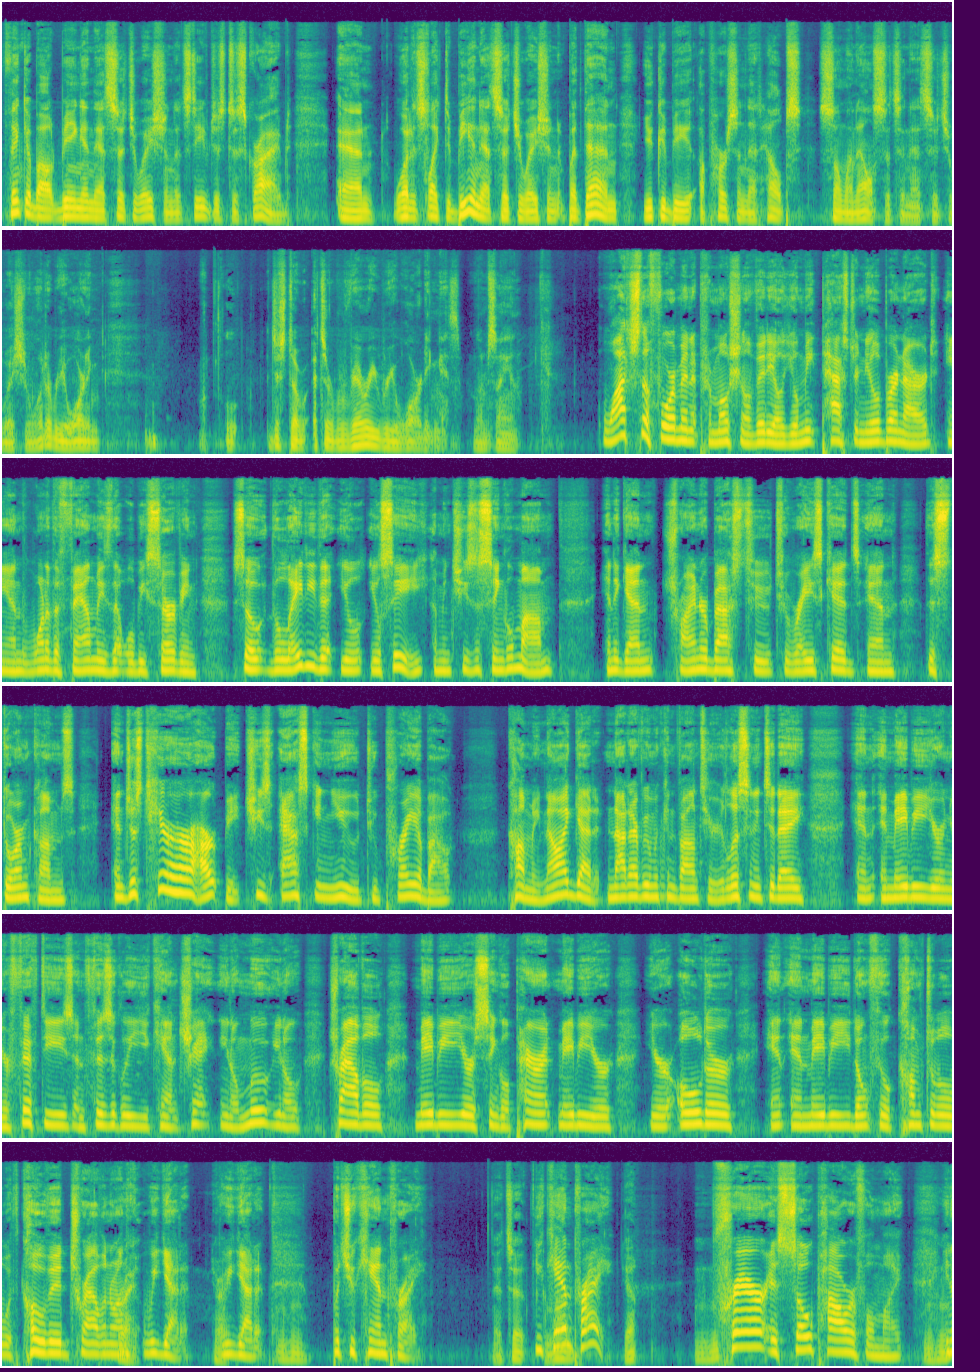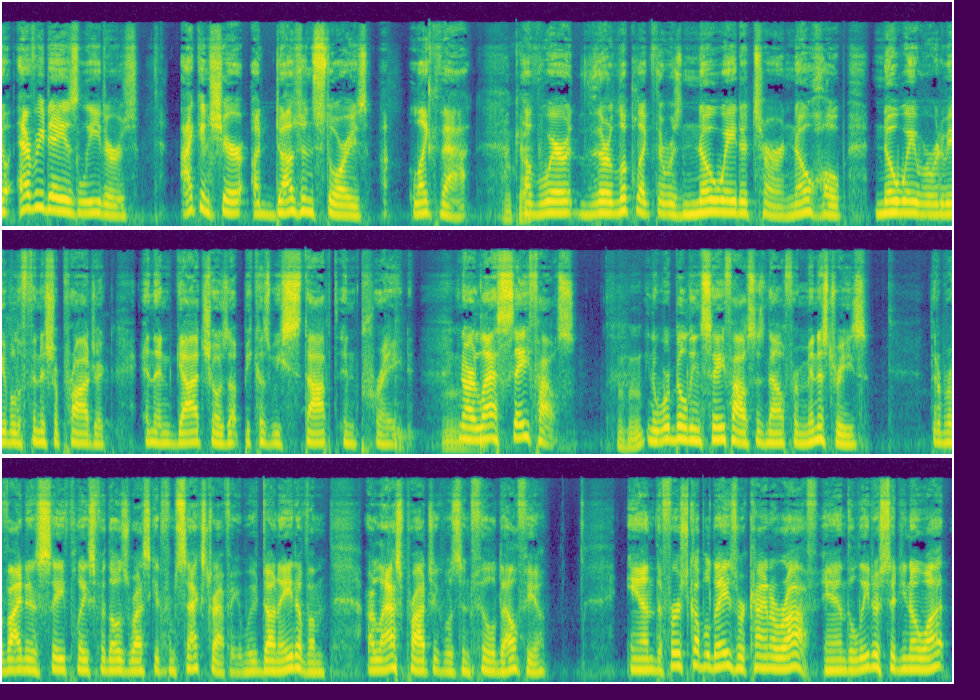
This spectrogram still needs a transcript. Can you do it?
think about being in that situation that Steve just described and what it's like to be in that situation. But then you could be a person that helps someone else that's in that situation. What a rewarding, just a, it's a very rewarding, is what I'm saying. Watch the four minute promotional video. You'll meet Pastor Neil Bernard and one of the families that will be serving. So the lady that you'll you'll see, I mean, she's a single mom, and again, trying her best to to raise kids. And this storm comes, and just hear her heartbeat. She's asking you to pray about coming. Now I get it. Not everyone can volunteer. You're listening today, and and maybe you're in your 50s and physically you can't change. You know, move. You know, travel. Maybe you're a single parent. Maybe you're you're older, and and maybe you don't feel comfortable with COVID traveling around. Right. We get it. We get it. Mm-hmm. But you can pray. That's it. You Come can on. pray. Yep. Mm-hmm. Prayer is so powerful, Mike. Mm-hmm. You know, every day as leaders, I can share a dozen stories uh, like that Okay. of where there looked like there was no way to turn, no hope, no way we were going to be able to finish a project, and then God shows up because we stopped and prayed. In our mm-hmm. last safe house, mm-hmm. you know, we're building safe houses now for ministries that are providing a safe place for those rescued from sex trafficking. We've done eight of them. Our last project was in Philadelphia, and the first couple days were kind of rough. And the leader said, "You know what?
